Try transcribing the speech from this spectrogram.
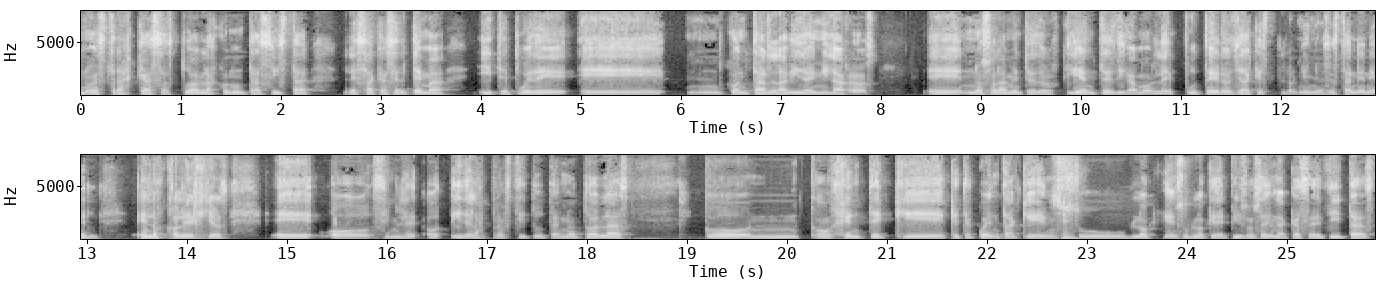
nuestras casas. Tú hablas con un taxista, le sacas el tema y te puede eh, contar la vida y milagros. no solamente de los clientes, digámosle puteros, ya que los niños están en, el, en los colegios, o, y de las prostitutas, ¿no? Tú hablas con, gente que, te cuenta que en, su bloque, en su bloque de pisos hay una casa de citas.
